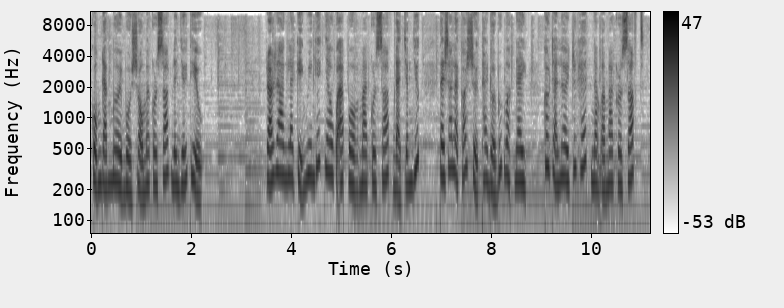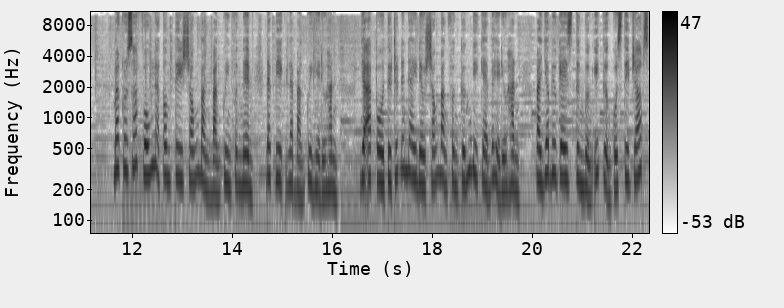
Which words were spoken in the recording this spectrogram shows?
cũng đã mời bộ sậu Microsoft lên giới thiệu. Rõ ràng là kỷ nguyên ghét nhau của Apple và Microsoft đã chấm dứt. Tại sao lại có sự thay đổi bước ngoặt này? Câu trả lời trước hết nằm ở Microsoft. Microsoft vốn là công ty sống bằng bản quyền phần mềm, đặc biệt là bản quyền hệ điều hành. Do Apple từ trước đến nay đều sống bằng phần cứng đi kèm với hệ điều hành và do Bill Gates từng mượn ý tưởng của Steve Jobs,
